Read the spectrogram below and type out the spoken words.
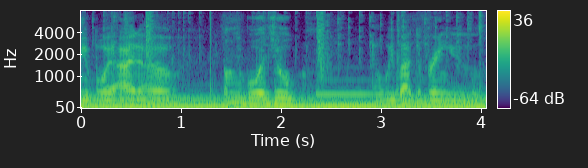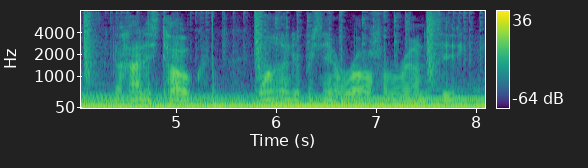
I'm your boy Idaho, I'm your boy Juke. and we about to bring you the hottest talk, 100% raw from around the city.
